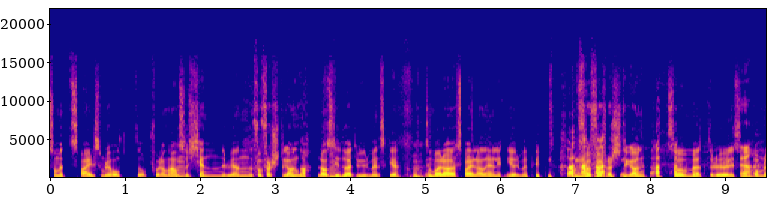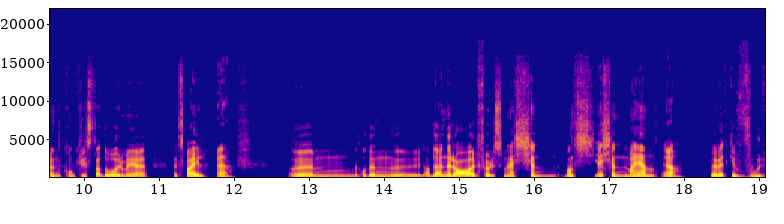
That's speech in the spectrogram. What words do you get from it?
som et speil som blir holdt opp foran deg, og så kjenner du igjen for første gang, da. La oss si du er et urmenneske som bare har speila deg i en liten gjørmepytt. For, for første gang så møter du liksom. Kommer en conquistador med et speil. Ja. Um, og den Ja, det er en rar følelse, men jeg kjenner, man, jeg kjenner meg igjen. ja. Men jeg vet ikke hvor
